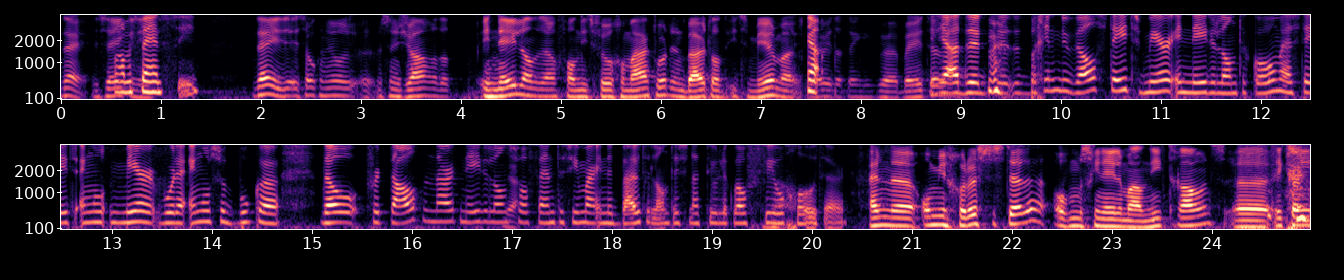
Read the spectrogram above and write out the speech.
nee, zeker Vooral met niet. fantasy. Nee, het is ook een heel het is een genre dat in Nederland in ieder geval niet veel gemaakt wordt. In het buitenland iets meer, maar Ja. weet dat denk ik eh, beter. Ja, de, de- het begint nu wel steeds meer in Nederland te komen. En steeds Engel, meer worden Engelse boeken wel vertaald naar het Nederlands Ja. van fantasy. Maar in het buitenland is het natuurlijk wel veel Ja. groter. En eh, om je gerust te stellen, of misschien helemaal niet trouwens. eh, ik kan je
